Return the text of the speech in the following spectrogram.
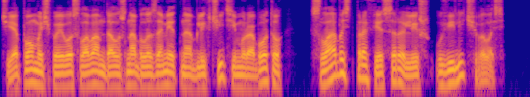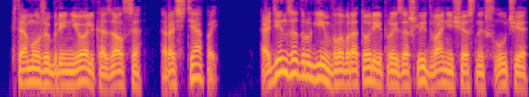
чья помощь, по его словам, должна была заметно облегчить ему работу, слабость профессора лишь увеличивалась. К тому же Бриньоль казался растяпой. Один за другим в лаборатории произошли два несчастных случая,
